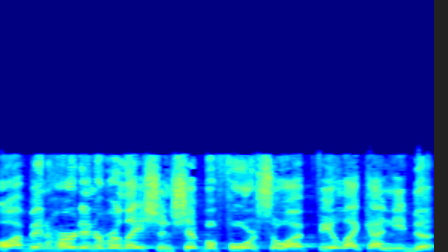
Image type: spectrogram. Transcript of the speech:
Oh, I've been hurt in a relationship before, so I feel like I need to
